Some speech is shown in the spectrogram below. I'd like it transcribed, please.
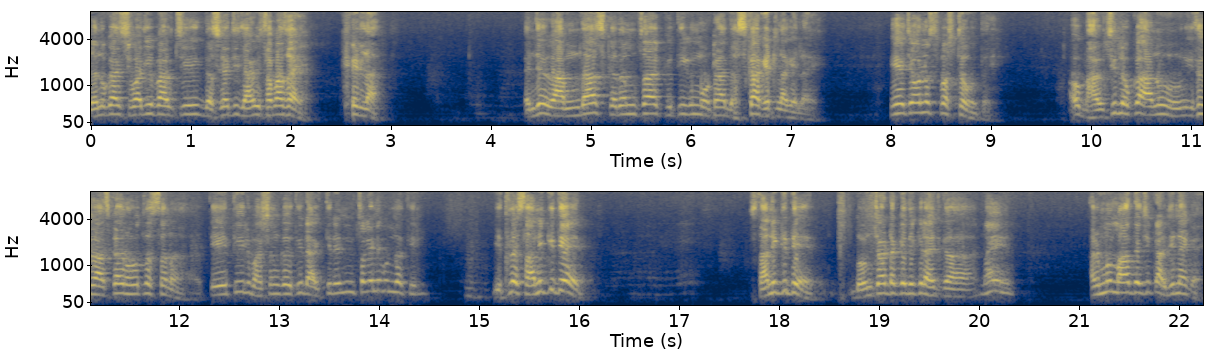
जणू काय शिवाजी पार्कची दसऱ्याची जाहीर सभाच आहे खेळला म्हणजे रामदास कदमचा किती मोठा धसका घेतला गेला आहे. हे याच्यावरून स्पष्ट होत आहे अहो भावची लोक आणून इथं राजकारण होत नसताना ते येतील भाषण करतील ऐकतील आणि सगळे निघून जातील. इथले स्थानिक किती आहेत? स्थानिक किती आहेत? दोन चार टक्के देखील आहेत का? नाही. आणि मग मला त्याची काळजी नाही काय?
